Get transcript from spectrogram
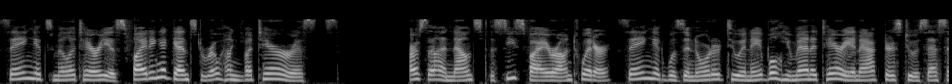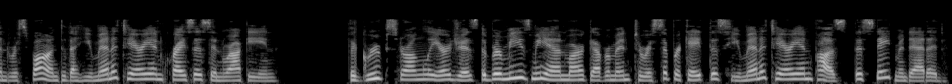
saying its military is fighting against Rohingya terrorists. ARSA announced the ceasefire on Twitter, saying it was in order to enable humanitarian actors to assess and respond to the humanitarian crisis in Rakhine. The group strongly urges the Burmese Myanmar government to reciprocate this humanitarian pause, the statement added.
